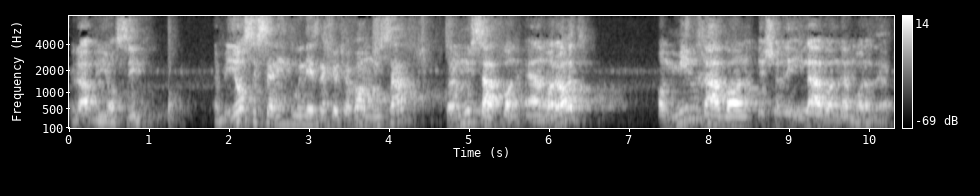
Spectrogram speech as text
Rabbi Yossi. Rabbi Yossi szerint úgy néz neki, hogyha van muszáf, akkor a muszáfban elmarad, a minchában és a ilában nem marad el.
